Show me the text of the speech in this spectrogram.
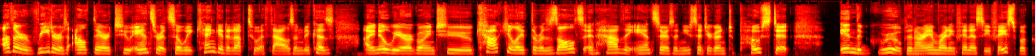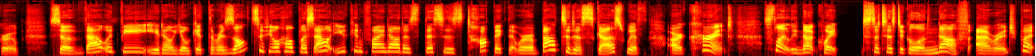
other readers out there to answer it so we can get it up to a thousand because I know we are going to calculate the results and have the answers and you said you're going to post it in the group in our am writing fantasy facebook group. So that would be you know you'll get the results if you'll help us out. You can find out as this is topic that we're about to discuss with our current slightly not quite statistical enough average but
